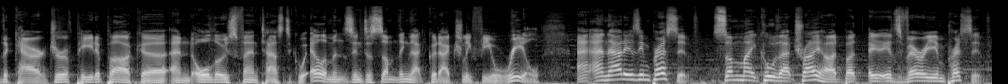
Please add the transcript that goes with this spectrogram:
the character of Peter Parker and all those fantastical elements into something that could actually feel real. And that is impressive. Some might call that tryhard, but it's very impressive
